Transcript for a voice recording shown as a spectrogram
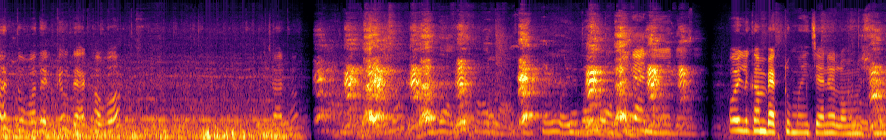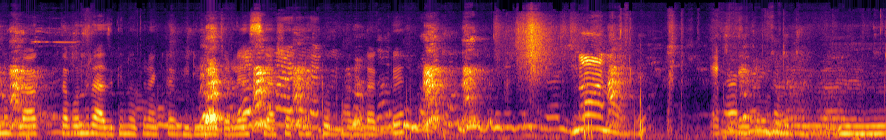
আর তোমাদেরকেও দেখাবো। চলো। Welcome back to my channel Amar শূন্য ব্লগ। তা বন্ধুরা আজকে নতুন একটা ভিডিও নিয়ে চলে এসেছি। আশা করি খুব ভালো লাগবে। উম,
